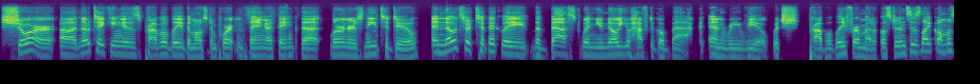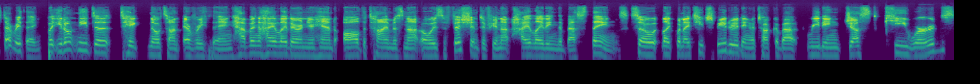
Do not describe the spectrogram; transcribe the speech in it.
Sure. Uh, note taking is probably the most important thing I think that learners need to do. And notes are typically the best when you know you have to go back and review, which probably for medical students is like almost everything. But you don't need to take notes on everything. Having a highlighter in your hand all the time is not always efficient if you're not highlighting the best things. So, like when I teach speed reading, I talk about reading just keywords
